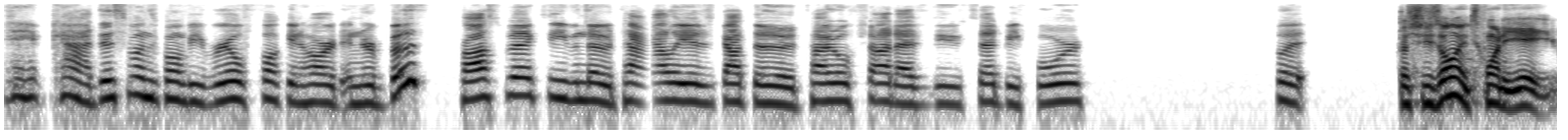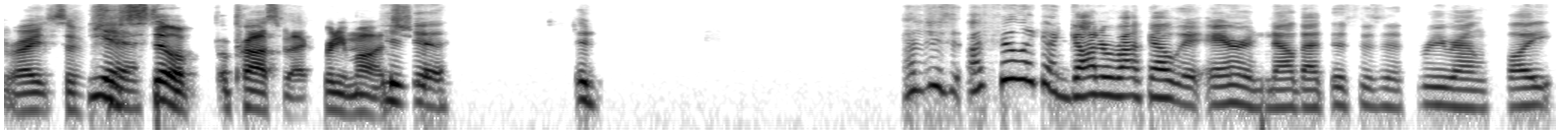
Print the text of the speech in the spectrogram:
God, this one's gonna be real fucking hard. And they're both prospects, even though Talia's got the title shot as you said before. But But she's only 28, right? So Yeah. she's still a, a prospect, pretty much. Yeah. It I just I feel like I gotta rock out with Erin now that this is a three round fight.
